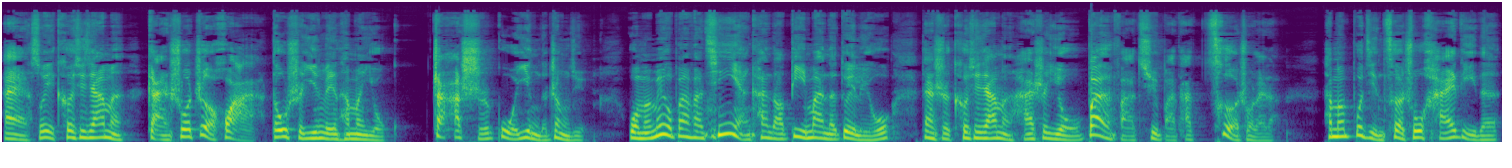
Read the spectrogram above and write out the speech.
哎，所以科学家们敢说这话呀，都是因为他们有扎实过硬的证据。我们没有办法亲眼看到地幔的对流，但是科学家们还是有办法去把它测出来的。他们不仅测出海底的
